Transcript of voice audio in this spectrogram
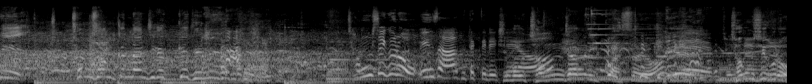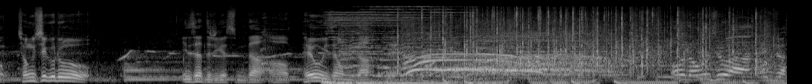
아니, 총선 끝난 지가 꽤 됐는데 정식으로 인사 부탁드릴게요. 뭐 정장을 입고 왔어요. 예. 정식으로. 정식으로 인사드리겠습니다. 어, 배우 이상호입니다. 네. 어, 너무 좋아, 너무 좋아.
